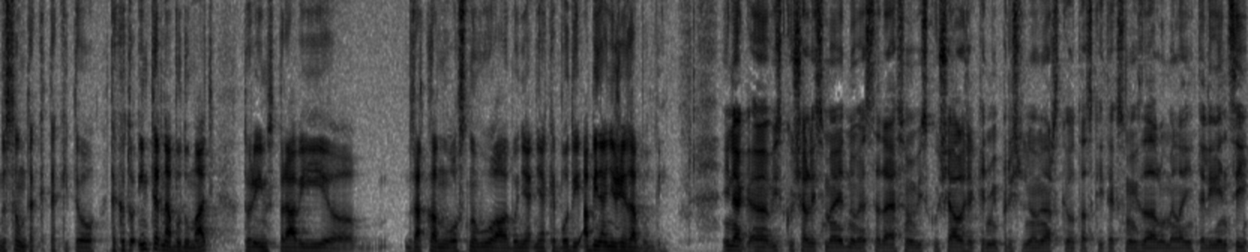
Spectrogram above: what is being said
dostanú tak, takýto, takéto interná budú mať, ktorý im spraví základnú osnovu alebo ne, nejaké body, aby na nič nezabudli. Inak uh, vyskúšali sme jednu vec, teda ja som ju vyskúšal, že keď mi prišli novinárske otázky, tak som ich zadal umelej inteligencii.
